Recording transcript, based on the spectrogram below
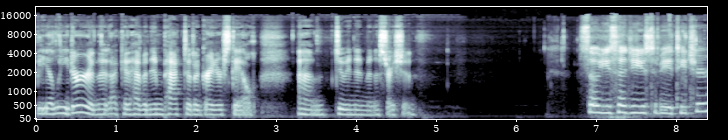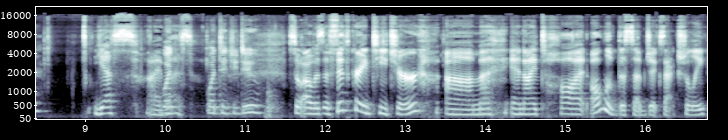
be a leader and that I could have an impact at a greater scale um, doing administration. So, you said you used to be a teacher? Yes, I What, was. what did you do? So I was a fifth grade teacher, um, and I taught all of the subjects actually.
